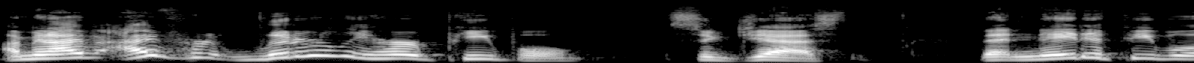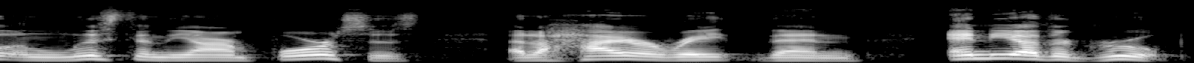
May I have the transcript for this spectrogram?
I mean, I've, I've heard, literally heard people suggest that Native people enlist in the armed forces at a higher rate than any other group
